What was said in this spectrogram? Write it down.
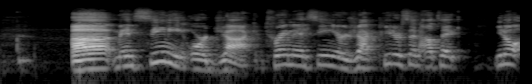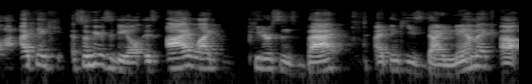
Uh, Mancini or Joc, Trey Mancini or Joc Pederson. I'll take. You know, I think so. Here's the deal: is I like Pederson's bat. I think he's dynamic. Uh,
